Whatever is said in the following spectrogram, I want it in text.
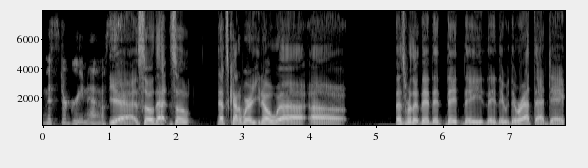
Mr. Greenhouse. Yeah, so that so that's kind of where you know uh, uh, that's where they they, they they they they they were at that day.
